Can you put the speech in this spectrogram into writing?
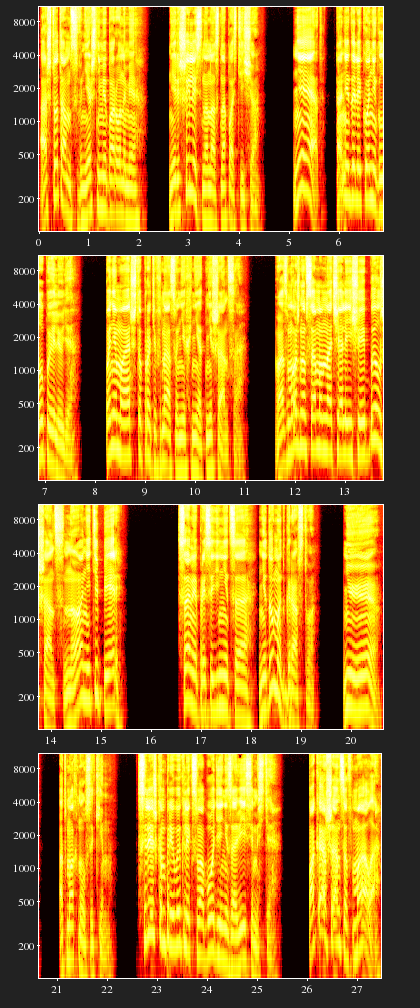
А что там с внешними баронами? Не решились на нас напасть еще? Нет, они далеко не глупые люди. Понимают, что против нас у них нет ни шанса. Возможно, в самом начале еще и был шанс, но не теперь. Сами присоединиться не думают к графству? не отмахнулся Ким. Слишком привыкли к свободе и независимости. Пока шансов мало.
